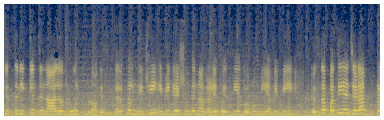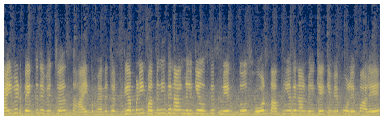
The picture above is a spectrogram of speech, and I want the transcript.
ਕਿਸ ਤਰੀਕੇ ਦੇ ਨਾਲ ਮੂਰਖ ਬਣਾਉਂਦੇ ਸੀ। ਦਰਅਸਲ ਨਿੱਜੀ ਇਮੀਗ੍ਰੇਸ਼ਨ ਦੇ ਨਾਲ ਰਲੇ ਹੋਏ ਸੀ ਇਹ ਦੋਨੋਂ ਮੀਆਂ ਬੀਬੀ। ਇਸ ਦਾ ਪਤੀ ਹੈ ਜਿਹੜਾ ਪ੍ਰਾਈਵੇਟ ਬੈਂਕ ਦੇ ਵਿੱਚ ਸਹਾਇਕ ਮੈਨੇਜਰ ਤੇ ਆਪਣੀ ਪਤਨੀ ਦੇ ਨਾਲ ਮਿਲ ਕੇ ਉਸਦੇ ਸਮੇਤ ਦੋ ਹੋਰ ਸਾਥੀਆਂ ਦੇ ਨਾਲ ਮਿਲ ਕੇ ਕਿਵੇਂ ਭੋਲੇ ਭਾਲੇ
